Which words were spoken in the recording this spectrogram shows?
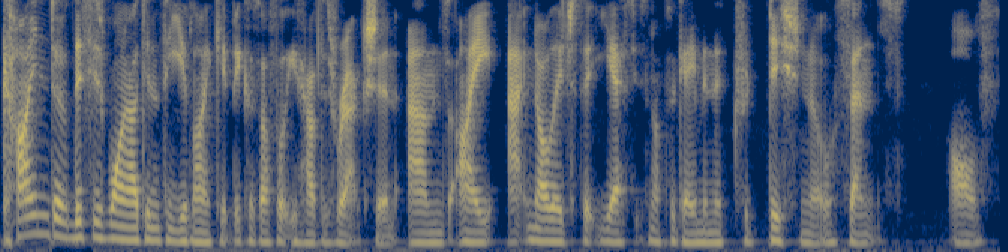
kind of this is why I didn't think you'd like it because I thought you'd have this reaction, and I acknowledge that yes, it's not a game in the traditional sense of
